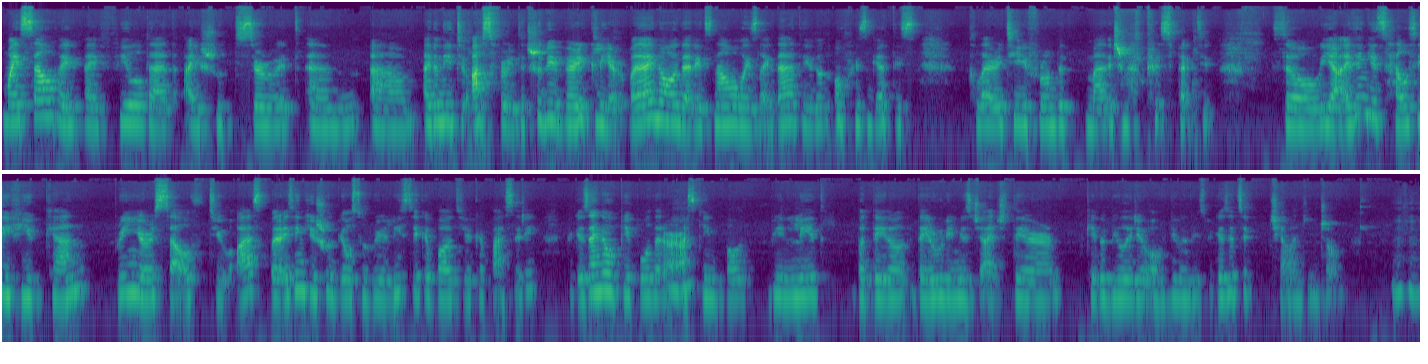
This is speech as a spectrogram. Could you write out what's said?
myself, I, I feel that I should deserve it, and um, I don't need to ask for it. It should be very clear. But I know that it's not always like that. You don't always get this clarity from the management perspective. So yeah, I think it's healthy if you can bring yourself to ask, but I think you should be also realistic about your capacity because I know people that are mm-hmm. asking about being lead but they don't they really misjudge their capability of doing this because it's a challenging job. Mm-hmm.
